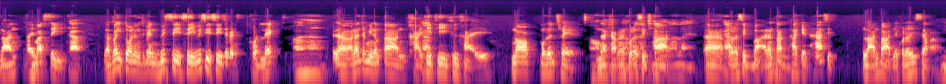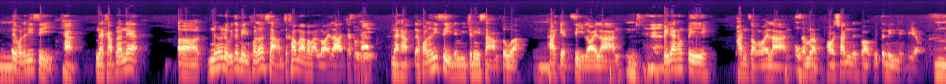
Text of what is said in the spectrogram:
150 ล้านไตรมาสสี่ครับแล้วก็อีกตัวหนึ่งจะเป็นวิตซีซีวิตซีซีจะเป็นขวดเล็กอ่า เอ่ออันนั้นจะมีน้ำตาลขายครับทีทีคือขายนอกโมเดิร์นเทรดอ๋อนะครับนั้นขวดละสิบบาทร้นอะไร อ่าครับขวดละสิบบาทอันนั้นตั้งอืม ทาร์เก็ตห้าสิบล้านบาทในควอเตอร์ที่สามอืมเอ้ยควอเตอร์ที่สี่ครับ นะครับเพราะฉะนั้นเนี่ยเอ่อเนื้อหนึ่งวิตามินควอเตอร์สามจะเข้ามาประมาณร้อยล้านจากตัวนี้ นะครับ แต่ควอเตอร์ที่สี่เนี่ยมีจะมีสามตัวอืมทาร์เก็ตสี่ร้อยล้านอืมปีหน้าทั้งปีพันสองร้อยล้านโอ้โหสำหรับพอชั่นเฉพาะวิตามินอย่างเดียวอืม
